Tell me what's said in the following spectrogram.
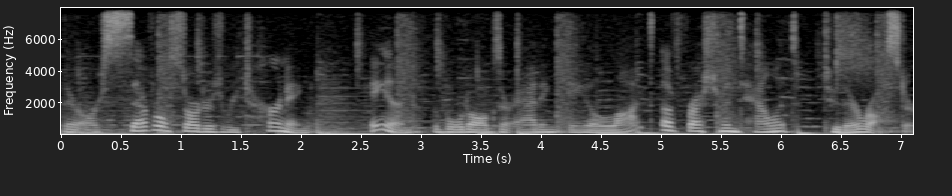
there are several starters returning, and the Bulldogs are adding a lot of freshman talent to their roster.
